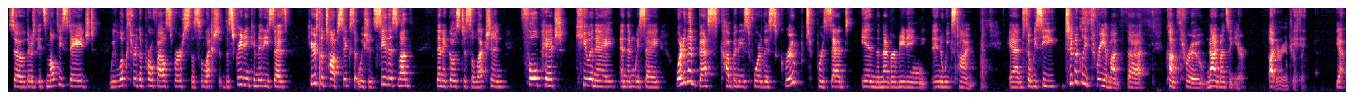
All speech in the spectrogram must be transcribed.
So there's it's multi-staged. We look through the profiles first. The selection, the screening committee says, here's the top six that we should see this month. Then it goes to selection, full pitch, Q and A, and then we say what are the best companies for this group to present in the member meeting in a week's time? And so we see typically three a month uh, come through, nine months a year. Uh, very interesting. Yeah.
